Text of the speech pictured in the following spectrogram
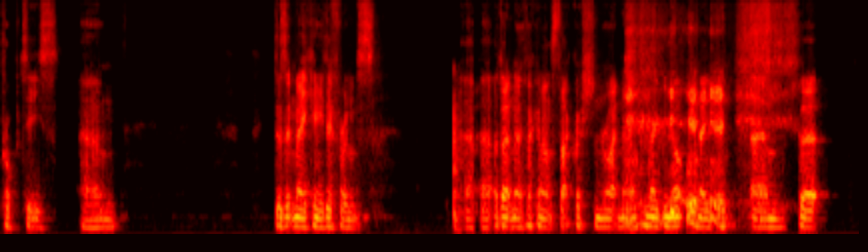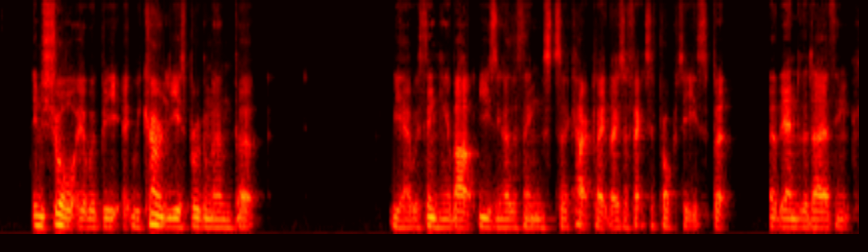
properties. Um, does it make any difference? Uh, I don't know if I can answer that question right now. Maybe not. maybe. Um, but in short, it would be we currently use Bruggeman, but yeah, we're thinking about using other things to calculate those effective properties. But at the end of the day, I think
